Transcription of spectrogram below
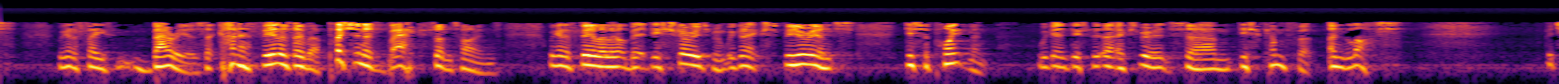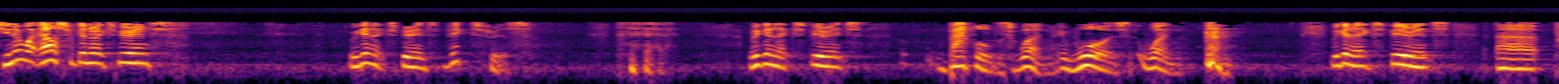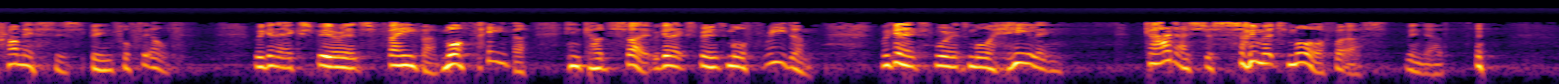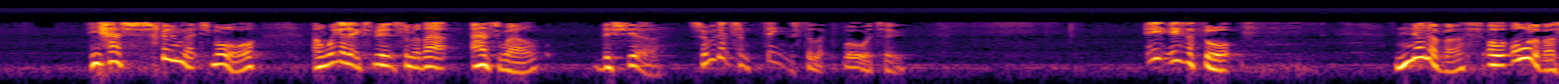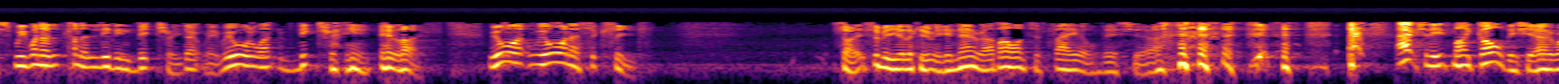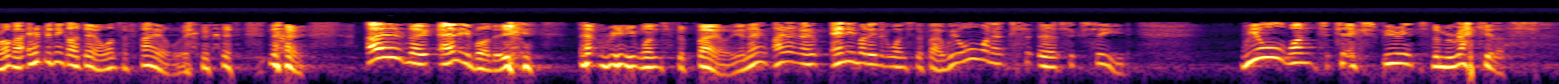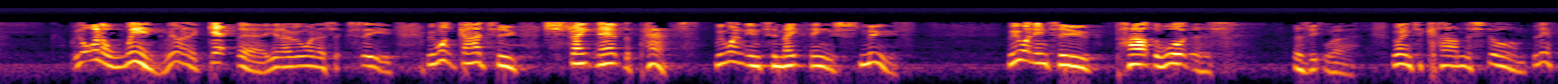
We're going to face barriers that kind of feel as though they're pushing us back sometimes. We're going to feel a little bit of discouragement. We're going to experience disappointment we're going to dis- uh, experience um, discomfort and loss. But you know what else we're going to experience? We're going to experience victories. we're going to experience battles won, wars won. we're going to experience uh, promises being fulfilled. We're going to experience favor, more favor in God's sight. We're going to experience more freedom we're going to experience more healing. God has just so much more for us, Vineyard. he has so much more, and we're going to experience some of that as well this year. So we've got some things to look forward to. It is a thought. None of us, or all of us, we want to kind of live in victory, don't we? We all want victory in life. We all we all want to succeed. Sorry, some of you are looking at me going, no, Rob, I want to fail this year. Actually, it's my goal this year, Rob. Everything I do, I want to fail no, I don't know anybody that really wants to fail, you know? I don't know anybody that wants to fail. We all want to uh, succeed. We all want to experience the miraculous. We all want to win. We want to get there. You know, we want to succeed. We want God to straighten out the paths. We want Him to make things smooth. We want Him to part the waters, as it were. We want Him to calm the storm, lift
